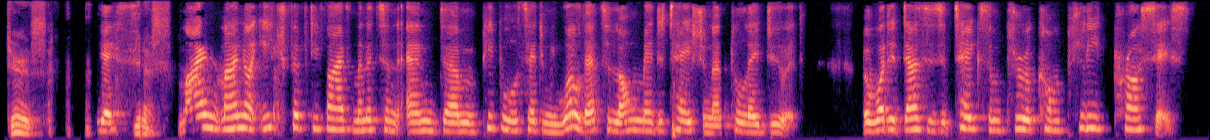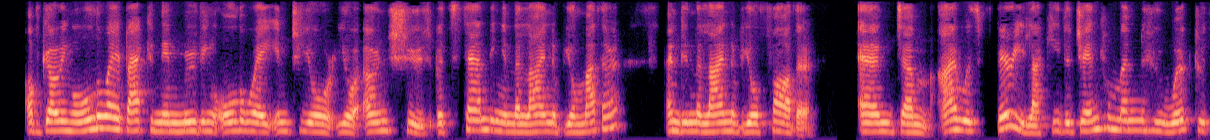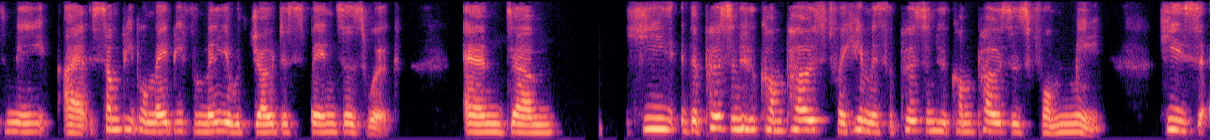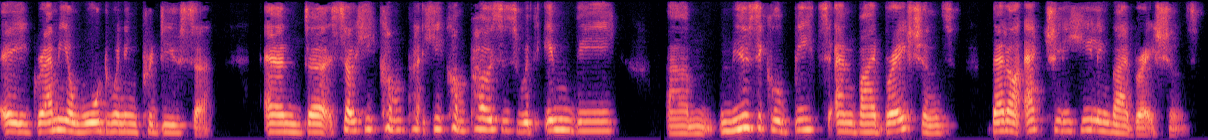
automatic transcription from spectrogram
Cheers. Yes. yes. Mine, mine are each 55 minutes, and, and um, people will say to me, Whoa, that's a long meditation until they do it. But what it does is it takes them through a complete process of going all the way back and then moving all the way into your, your own shoes, but standing in the line of your mother and in the line of your father. And um, I was very lucky. The gentleman who worked with me, uh, some people may be familiar with Joe Dispenza's work. And um, he the person who composed for him is the person who composes for me he's a grammy award winning producer and uh, so he comp- he composes within the um, musical beats and vibrations that are actually healing vibrations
